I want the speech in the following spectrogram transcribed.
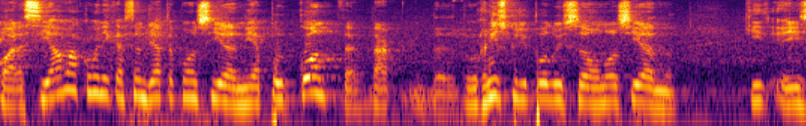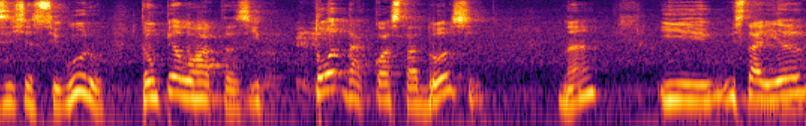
Ora, se há uma comunicação direta com o oceano e é por conta da- da- do risco de poluição no oceano que existe esse seguro, então Pelotas e toda a Costa Doce, né? E estaria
